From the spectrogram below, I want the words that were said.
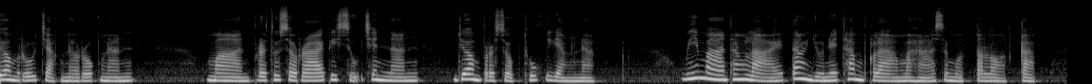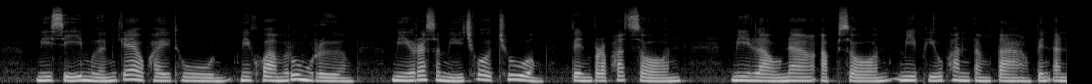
ย่อมรู้จักนรกนั้น มารประทุษร้ายภิกษุเช่นนั้น ย่อมประสบทุกข์อย่างหนัก วิมานทั้งหลายตั้งอยู่ในถ้ำกลางมหาสมุทรตลอดกับ มีสีเหมือนแก้วไพทูลมีความรุ่งเรือง มีรัศมีโชดช่วง เป็นประพัดสอน มีเหล่านางอับสรมีผิวพันธ์ต่างๆ เป็นอัน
